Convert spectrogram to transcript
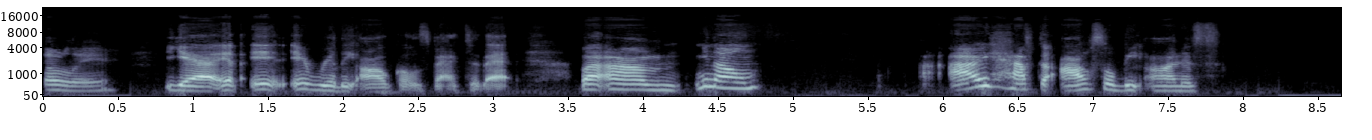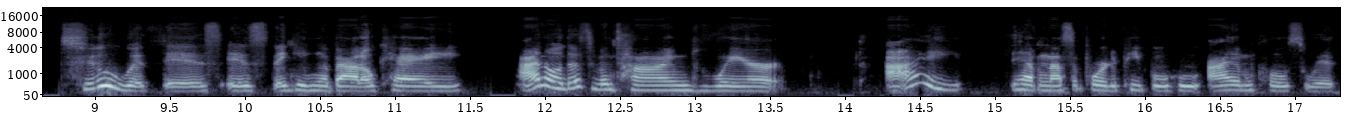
totally. Yeah, it, it it really all goes back to that. But um, you know, I have to also be honest too with this is thinking about okay, I know there's been times where I have not supported people who I am close with,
